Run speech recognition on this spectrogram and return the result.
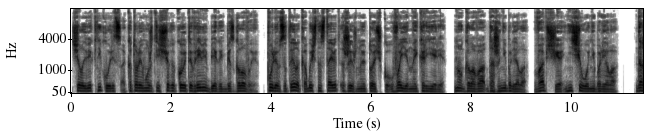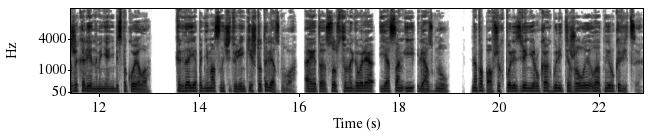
Человек не курица, который может еще какое-то время бегать без головы. Пуля в затылок обычно ставит жирную точку в военной карьере, но голова даже не болела. Вообще ничего не болело. Даже колено меня не беспокоило. Когда я поднимался на четвереньки, что-то лязгнуло. А это, собственно говоря, я сам и лязгнул. На попавших в поле зрения руках были тяжелые латные рукавицы.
